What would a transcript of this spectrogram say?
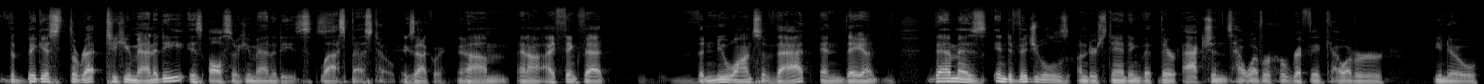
the biggest threat to humanity is also humanity's last best hope Exactly. Yeah. um, and I, I think that the nuance of that and they them as individuals understanding that their actions however horrific however you know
